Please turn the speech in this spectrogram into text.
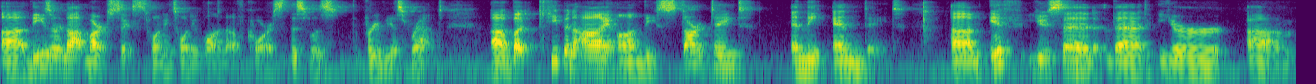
Uh, these are not March 6, 2021, of course. This was the previous round. Uh, but keep an eye on the start date and the end date. Um, if you said that your um,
